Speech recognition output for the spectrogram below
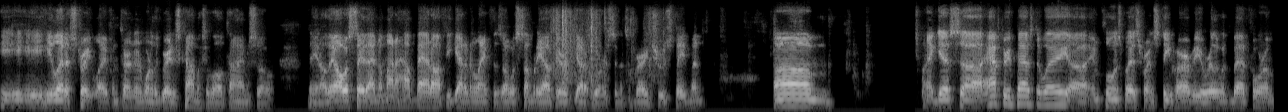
he, he, he led a straight life and turned into one of the greatest comics of all time. So, you know, they always say that no matter how bad off you got it in life, there's always somebody out there who's got it worse. And it's a very true statement. Um, I guess uh, after he passed away, uh, influenced by his friend Steve Harvey, who really went bad for him,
